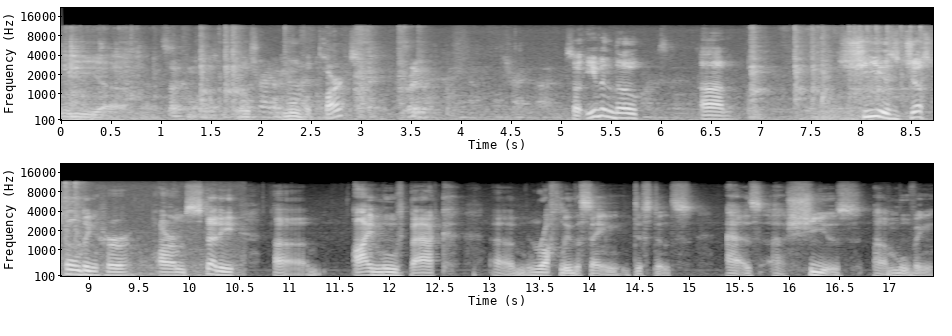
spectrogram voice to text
we uh, move apart. So even though um, she is just holding her arm steady, uh, I move back uh, roughly the same distance as uh, she is uh, moving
